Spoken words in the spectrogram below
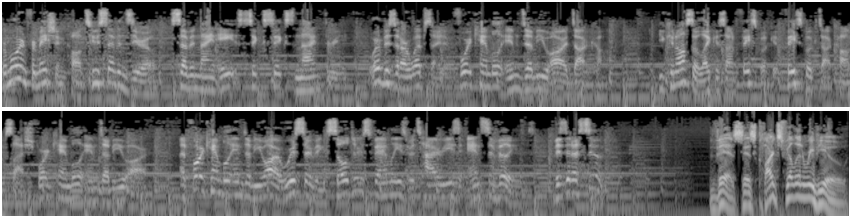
For more information, call 270-798-6693 or visit our website at fortcampbellmwr.com. You can also like us on Facebook at facebook.com slash fortcampbellmwr. At Fort Campbell MWR, we're serving soldiers, families, retirees, and civilians. Visit us soon. This is Clarksville in Review,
